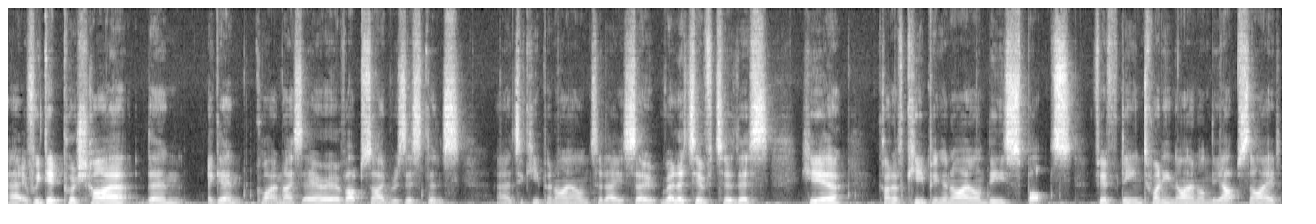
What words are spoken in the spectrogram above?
Uh, if we did push higher, then again, quite a nice area of upside resistance uh, to keep an eye on today. So relative to this here, kind of keeping an eye on these spots 15.29 on the upside.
